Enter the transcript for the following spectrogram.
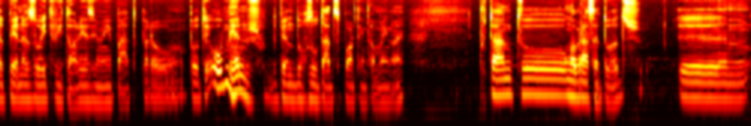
apenas oito vitórias e um empate para o, para o ou menos, depende do resultado do Sporting também, não é? Portanto, um abraço a todos. Uh,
